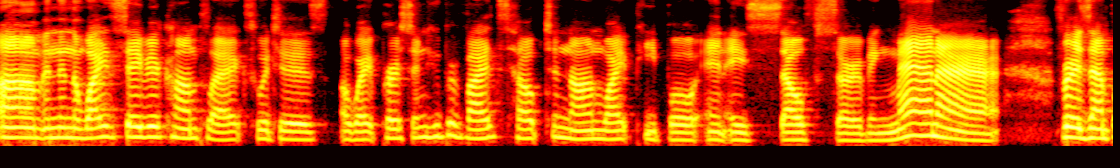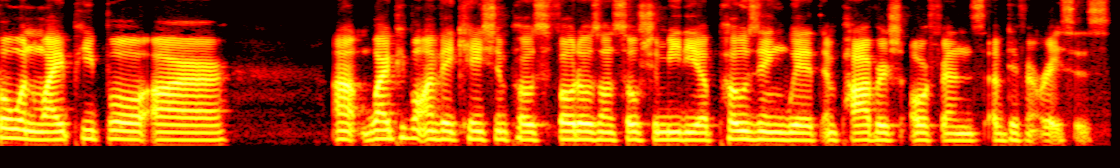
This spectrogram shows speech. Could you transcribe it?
um, and then the white savior complex, which is a white person who provides help to non-white people in a self-serving manner. For example, when white people are uh, white people on vacation post photos on social media posing with impoverished orphans of different races.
